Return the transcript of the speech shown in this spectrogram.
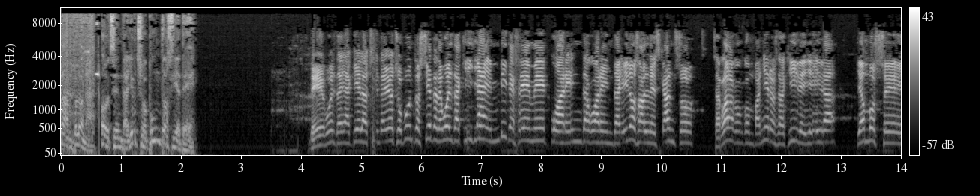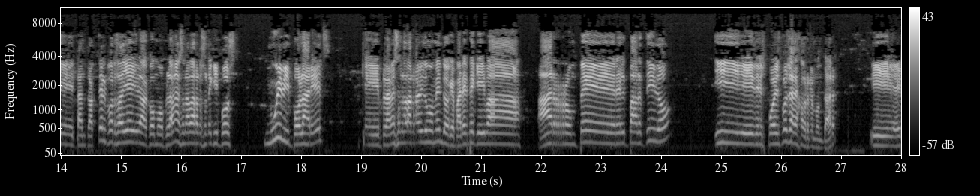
Pamplona 88.7. De vuelta ya aquí en la 88.7, de vuelta aquí ya en Bit FM 40-42 al descanso. Charlaba con compañeros de aquí, de Lleida, que ambos, eh, tanto Actel Forza Lleida como Planasa Navarra son equipos muy bipolares. Que Planasa Navarra ha habido un momento que parece que iba a romper el partido y después pues ha dejado remontar. Y, eh,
